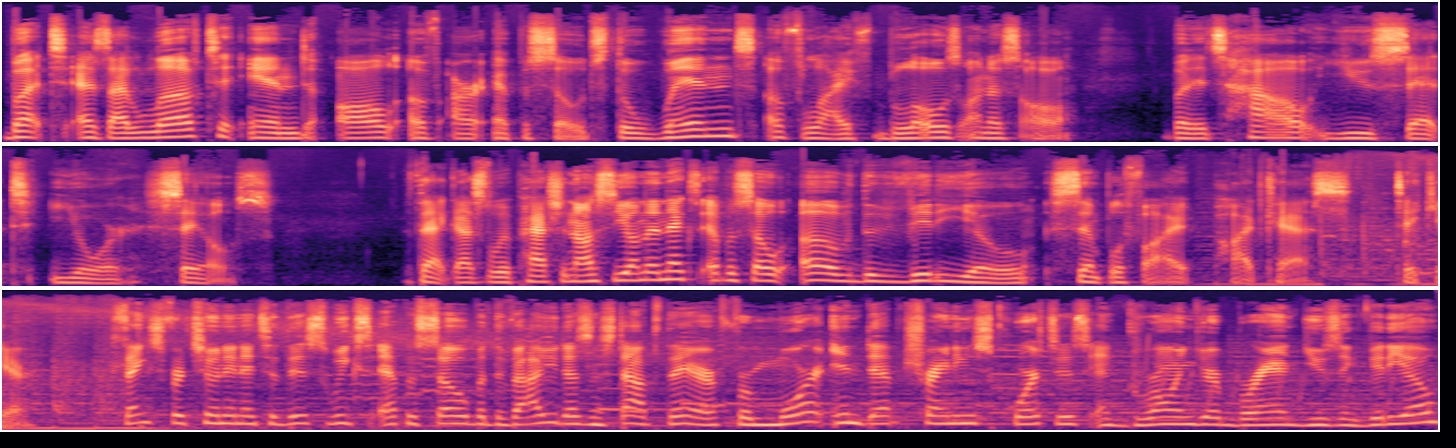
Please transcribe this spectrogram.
But as I love to end all of our episodes, the winds of life blows on us all but it's how you set your sails. With that, guys, a little passion. I'll see you on the next episode of the Video Simplified podcast. Take care. Thanks for tuning into this week's episode, but the value doesn't stop there. For more in depth trainings, courses, and growing your brand using video,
